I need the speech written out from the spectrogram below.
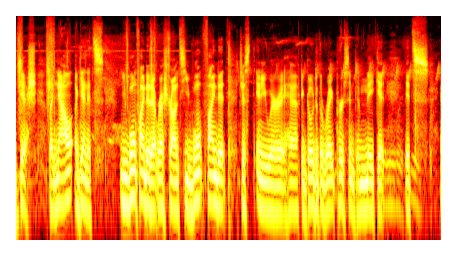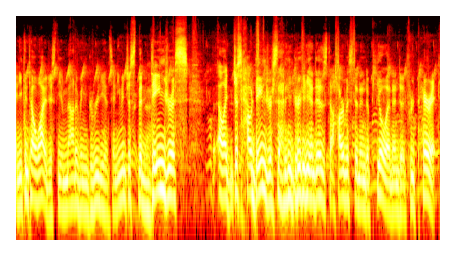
dish. But now, again, it's you won't find it at restaurants. You won't find it just anywhere. You have to go to the right person to make it. It's, and you can tell why, just the amount of ingredients and even just the dangerous, like just how dangerous that ingredient is to harvest it and to peel it and to prepare it.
